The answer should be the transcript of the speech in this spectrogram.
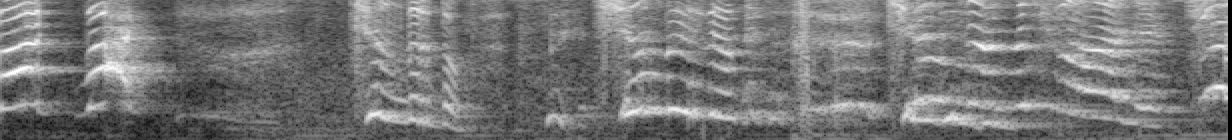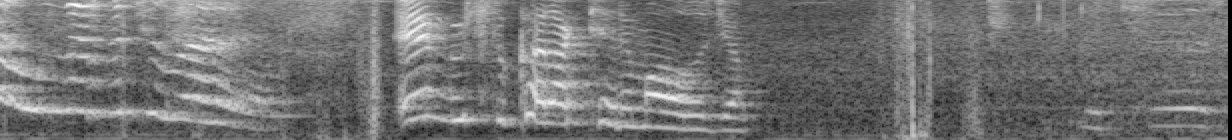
bak bak. Çıldırdım. Çıldırdım. Çıldırdım. Çıldırdı çıldırdı. Çıldırdı çıldırdı. En güçlü karakterimi alacağım. Güçsüz.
